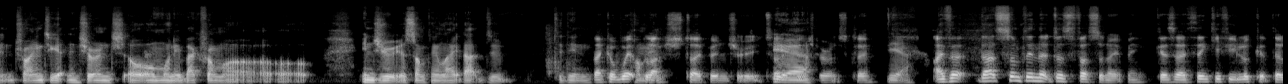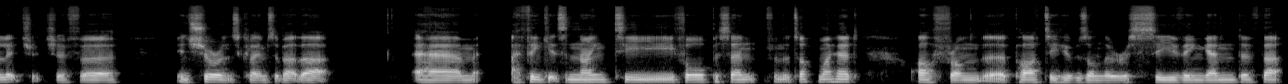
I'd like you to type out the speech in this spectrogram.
in trying to get insurance or money back from a, injury or something like that, didn't. like a whiplash type injury type Yeah. insurance claim. Yeah, I've uh, that's something that does fascinate me because I think if you look at the literature for insurance claims about that, um, I think it's ninety four percent from the top of my head are from the party who was on the receiving end of that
